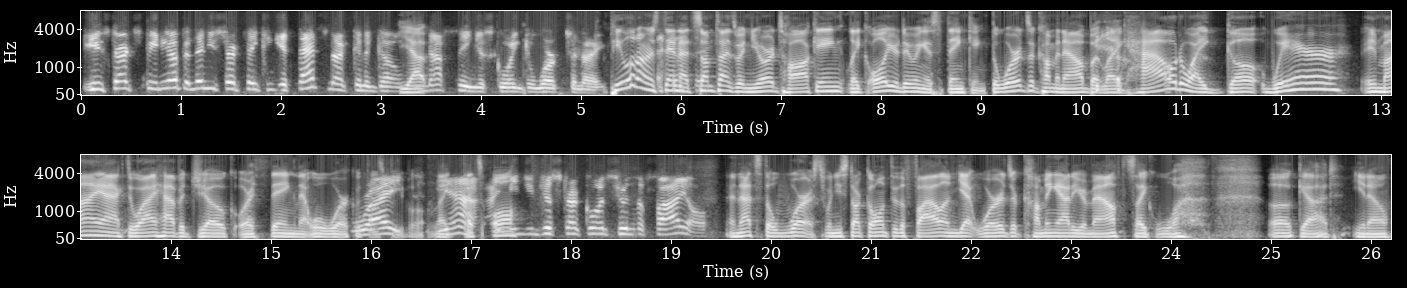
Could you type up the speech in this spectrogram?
You start speeding up, and then you start thinking, if that's not going to go, Yep. nothing is going to work tonight. people don't understand that sometimes when you're talking, like all you're doing is thinking. The words are coming out, but like, how do I go? Where in my act do I have a joke or thing that will work with right. these people? Like yeah. that's all. I mean, you just start going through the file. And that's the worst when you start going through the file and yet words are coming out of your mouth. It's like, what? Oh God, you know.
